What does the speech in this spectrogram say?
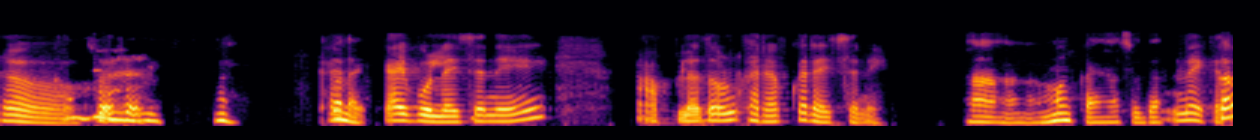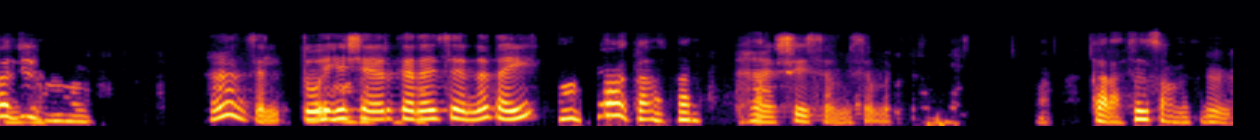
हो. घे. खरंय काय बोलायचं नाही. आपलं तोंड खराब करायचं नाही. हा हा हा. मग काय असू द्या. नाही का? करा ताई? जेवण मग. हा चल. तो हे शेअर करा. करायचंय ना ताई? हा, करा करा करा. हा श्री स्वामी समर्थ. करा. श्री स्वामी समर्थ.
